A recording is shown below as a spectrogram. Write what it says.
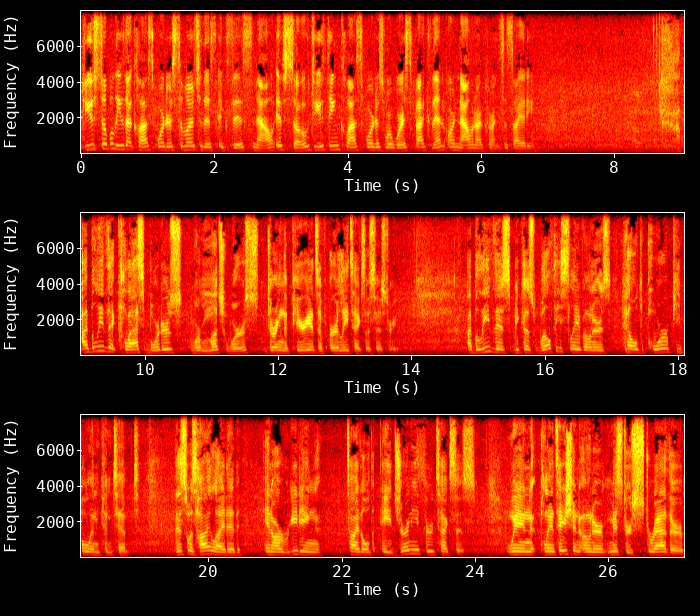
Do you still believe that class borders similar to this exist now? If so, do you think class borders were worse back then or now in our current society? I believe that class borders were much worse during the periods of early Texas history. I believe this because wealthy slave owners held poor people in contempt. This was highlighted in our reading titled A Journey Through Texas when plantation owner Mr. Strather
